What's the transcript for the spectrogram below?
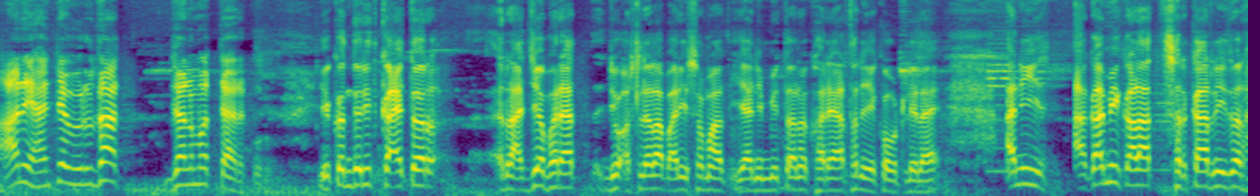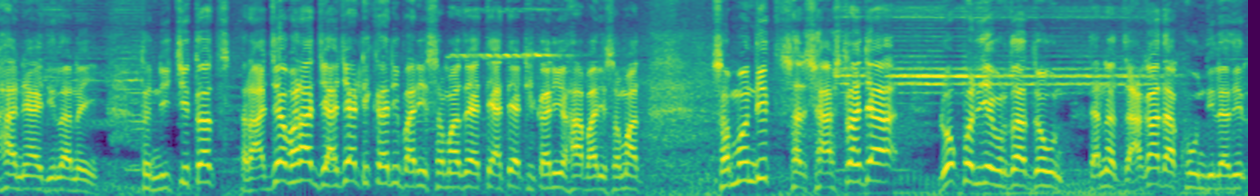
आणि ह्यांच्या विरोधात जनमत तयार करू. एकंदरीत काय तर राज्यभरात जो असलेला बारी समाज या निमित्तानं खऱ्या अर्थाने एकवटलेला आहे. आणि आगामी काळात सरकारने जर हा न्याय दिला नाही तर निश्चितच राज्यभरात ज्या ज्या ठिकाणी बारी समाज आहे त्या त्या ठिकाणी हा बारी समाज संबंधित स शासनाच्या लोकप्रतिनिधी विरोधात जाऊन त्यांना जागा दाखवून दिल्या जाईल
